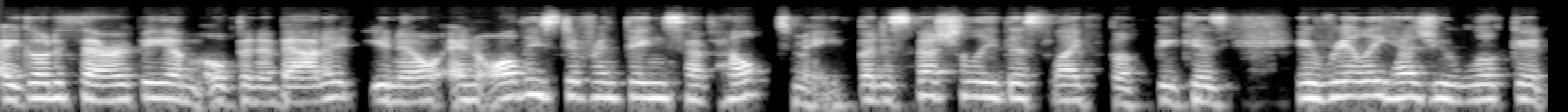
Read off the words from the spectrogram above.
I go to therapy. I'm open about it. You know, and all these different things have helped me. But especially this life book because it really has you look at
